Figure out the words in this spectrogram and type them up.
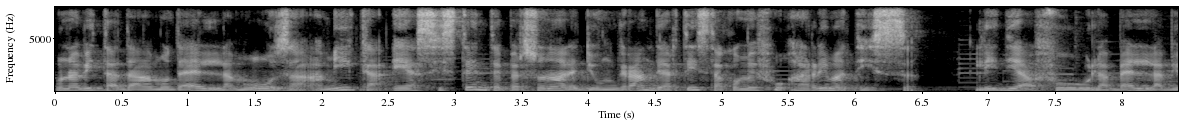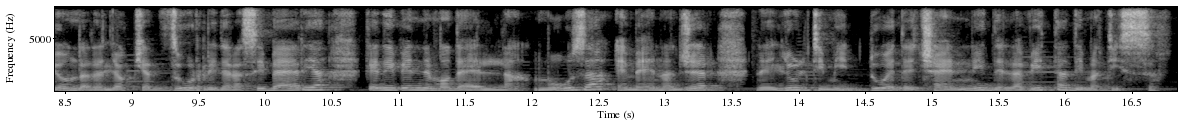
una vita da modella, musa, amica e assistente personale di un grande artista come fu Henri Matisse. Lidia fu la bella bionda dagli occhi azzurri della Siberia che divenne modella, musa e manager negli ultimi due decenni della vita di Matisse.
